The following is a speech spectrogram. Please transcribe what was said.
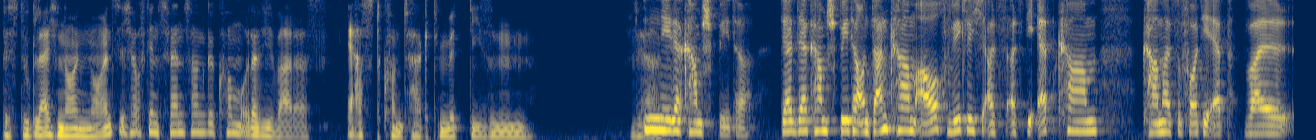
Bist du gleich 99 auf den Svensson gekommen oder wie war das? Erstkontakt mit diesem ja. Nee, der kam später. Der, der kam später und dann kam auch wirklich, als, als die App kam, kam halt sofort die App, weil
